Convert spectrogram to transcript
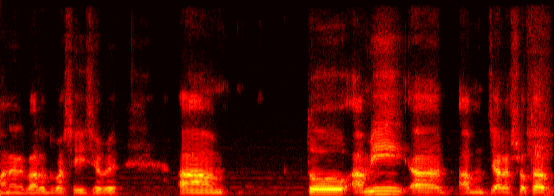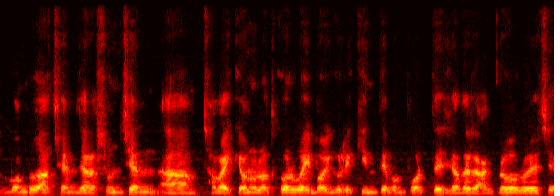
মানে ভারতবাসী হিসেবে। তো আমি যারা শ্রোতা বন্ধু আছেন, যারা শুনছেন সবাইকে অনুরোধ করব এই বইগুলি কিনতে এবং পড়তে, যাদের আগ্রহ রয়েছে।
